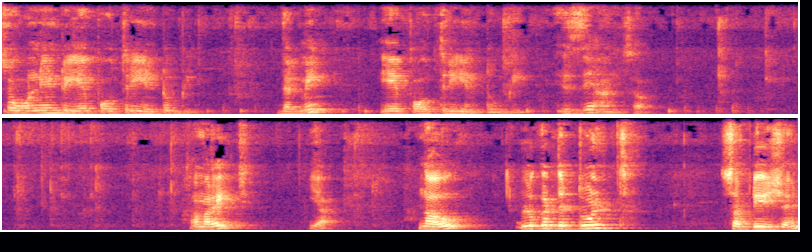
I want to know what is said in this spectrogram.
so 1 into a power 3 into b. That means a power 3 into b is the answer. Am I right? Yeah. Now look at the 12th subdivision.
